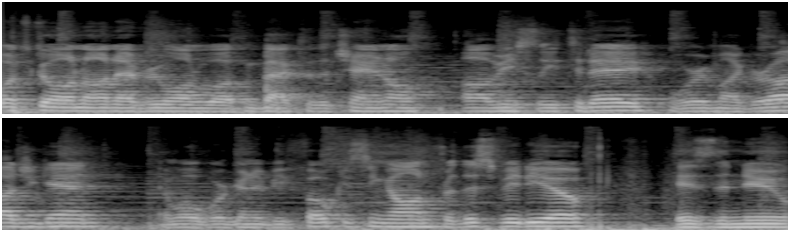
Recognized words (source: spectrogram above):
What's going on everyone? Welcome back to the channel. Obviously today we're in my garage again and what we're gonna be focusing on for this video is the new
